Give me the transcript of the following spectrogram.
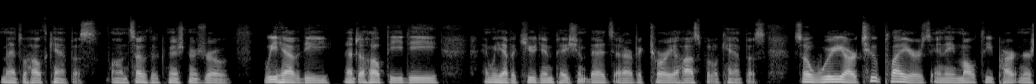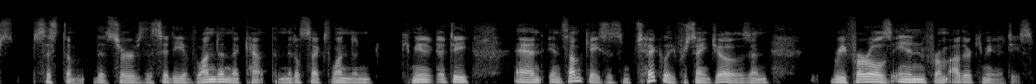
mental health campus on south of Commissioners Road. We have the mental health ED and we have acute inpatient beds at our Victoria Hospital campus. So we are two players in a multi-partner system that serves the City of London, the, the Middlesex London community, and in some cases, particularly for St. Joe's, and referrals in from other communities.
